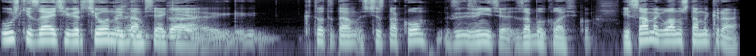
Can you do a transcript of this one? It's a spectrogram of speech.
ушки зайчи верченые, там всякие, э, кто-то там с чесноком, извините, забыл классику. И самое главное, что там икра.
